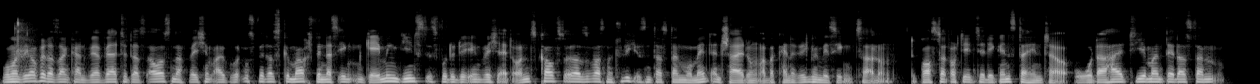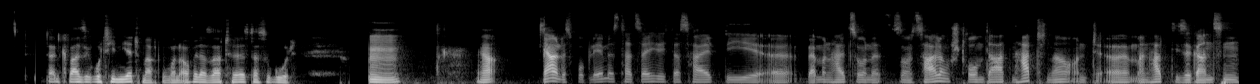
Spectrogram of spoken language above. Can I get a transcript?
Wo man sich auch wieder sagen kann, wer wertet das aus, nach welchem Algorithmus wird das gemacht? Wenn das irgendein Gaming-Dienst ist, wo du dir irgendwelche Add-ons kaufst oder sowas, natürlich sind das dann Momententscheidungen, aber keine regelmäßigen Zahlungen. Du brauchst halt auch die Intelligenz dahinter. Oder halt jemand, der das dann, dann quasi routiniert macht, wo man auch wieder sagt, hör, ist das so gut. Mhm. Ja, ja, und das Problem ist tatsächlich, dass halt die, äh, wenn man halt so eine, so eine Zahlungsstromdaten hat, ne, und äh, man hat diese ganzen,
